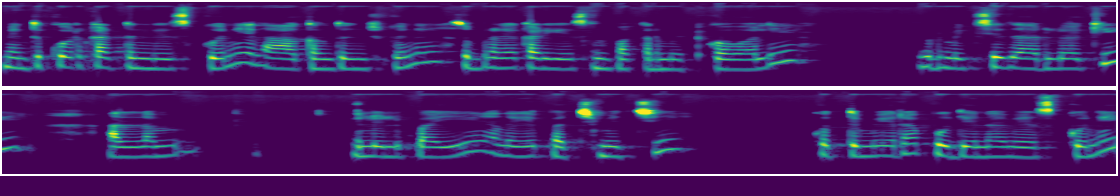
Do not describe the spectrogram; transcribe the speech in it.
మెంతి కూర కట్టను తీసుకొని ఇలా ఆకలి తుంచుకొని శుభ్రంగా కడిగేసుకుని పక్కన పెట్టుకోవాలి. ఇప్పుడు మిక్సీ జార్‌లోకి అల్లం, వెల్లుల్లిపాయి, అలాగే పచ్చిమిర్చి, కొత్తిమీర, పుదీనా వేసుకొని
